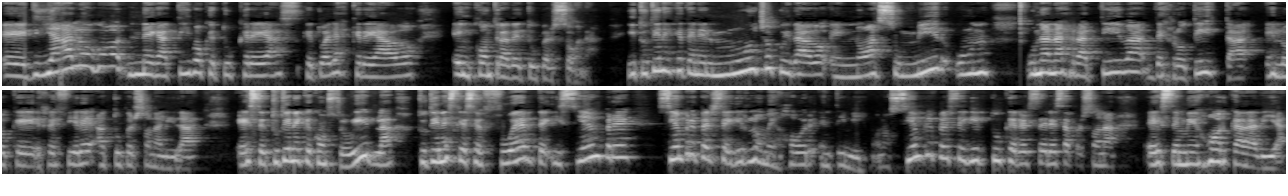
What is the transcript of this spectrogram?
eh, diálogo negativo que tú creas, que tú hayas creado en contra de tu persona. Y tú tienes que tener mucho cuidado en no asumir una narrativa derrotista en lo que refiere a tu personalidad. Este, tú tienes que construirla, tú tienes que ser fuerte y siempre siempre perseguir lo mejor en ti mismo, ¿no? Siempre perseguir tú querer ser esa persona ese mejor cada día.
